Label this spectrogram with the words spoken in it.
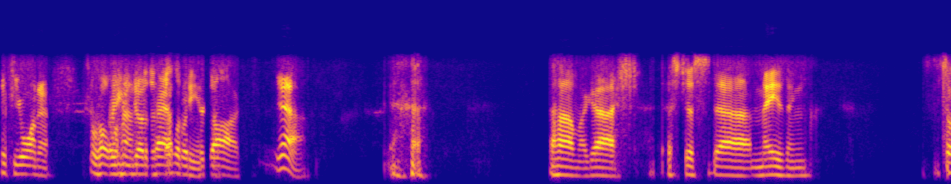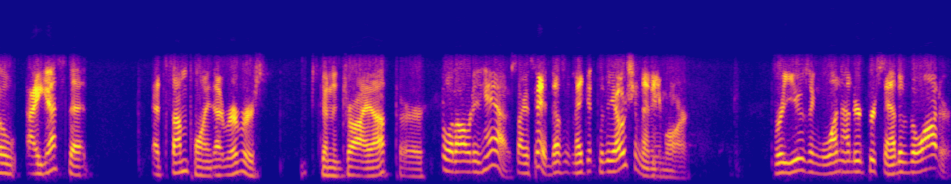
if you want to roll or around go to the grass with your dog. Yeah. oh my gosh, it's just uh, amazing. So I guess that at some point that river's going to dry up or well it already has. Like i say it doesn't make it to the ocean anymore. We're using 100% of the water.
